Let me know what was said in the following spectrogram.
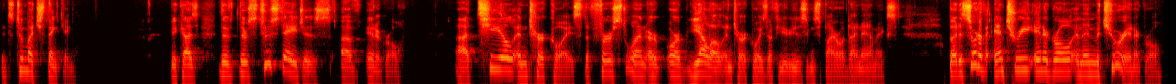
it's too much thinking. Because there's, there's two stages of integral uh, teal and turquoise. The first one, or, or yellow and turquoise if you're using spiral dynamics. But it's sort of entry integral and then mature integral.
